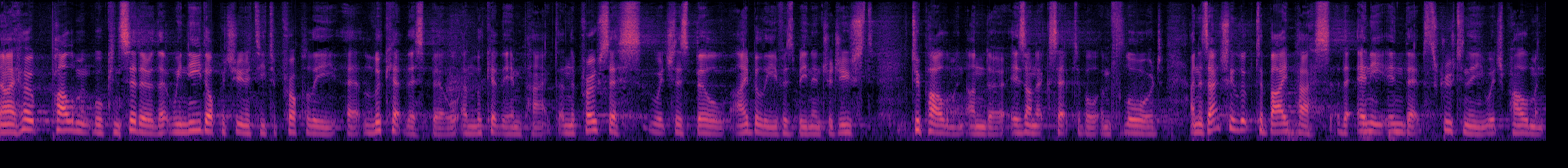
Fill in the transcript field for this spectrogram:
Now, I hope Parliament will consider that we need opportunity to properly uh, look at this bill and look at the impact. And the process which this bill, I believe, has been introduced to Parliament under is unacceptable and flawed and has actually looked to bypass the, any in-depth scrutiny which Parliament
